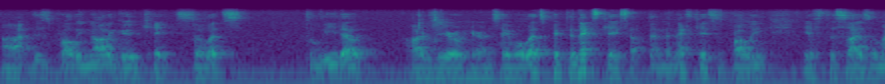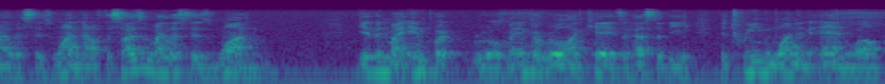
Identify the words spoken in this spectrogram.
uh, this is probably not a good case so let's delete out our zero here and say, well, let's pick the next case up then. The next case is probably if the size of my list is 1. Now, if the size of my list is 1, given my input rules, my input rule on k is it has to be between 1 and n. Well,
